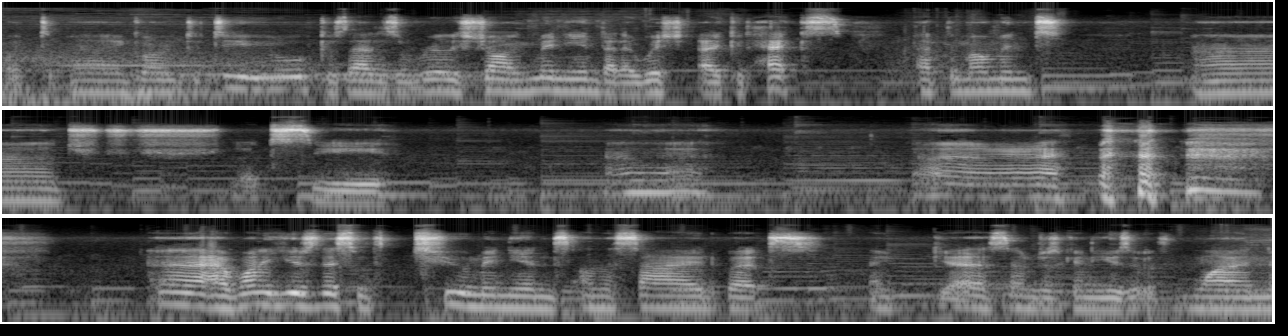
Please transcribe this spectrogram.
what I'm going to do because that is a really strong minion that I wish I could hex at the moment. let's see. Uh, uh, I want to use this with two minions on the side, but I guess I'm just going to use it with one.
